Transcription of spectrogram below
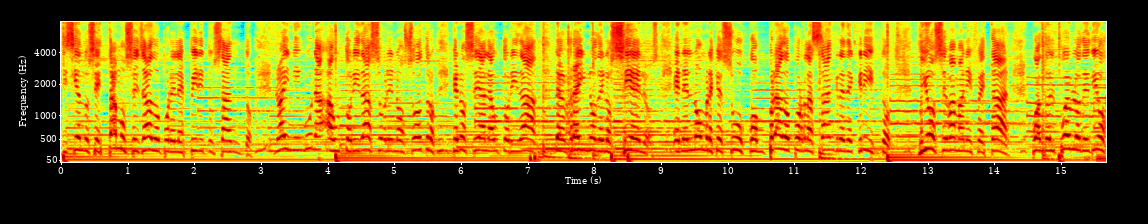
diciéndose, estamos sellados por el Espíritu Santo. No hay ninguna autoridad sobre nosotros que no sea la autoridad del reino de los cielos. En el nombre de Jesús, comprado por la sangre de Cristo, Dios se va a manifestar. Cuando el pueblo de Dios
